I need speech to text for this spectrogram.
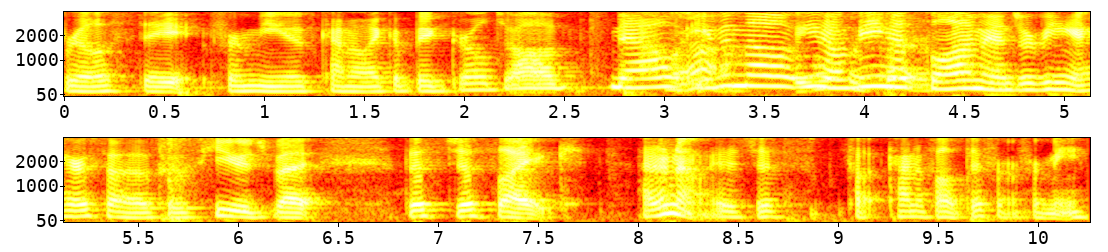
real estate for me is kind of like a big girl job now. Yeah. Even though you know being a salon manager, being a hairstylist was huge, but this just like I don't know, it just felt, kind of felt different for me.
